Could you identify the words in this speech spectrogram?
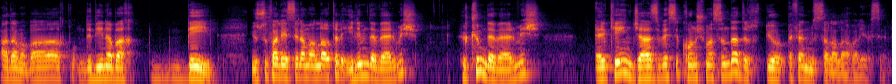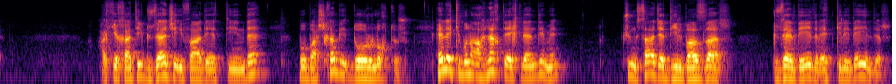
adama bak, dediğine bak değil. Yusuf Aleyhisselam Allahu Teala ilim de vermiş, hüküm de vermiş. Erkeğin cazibesi konuşmasındadır diyor Efendimiz sallallahu aleyhi ve sellem. Hakikati güzelce ifade ettiğinde bu başka bir doğruluktur. Hele ki buna ahlak da eklendi mi? Çünkü sadece dilbazlar güzel değildir, etkili değildir.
